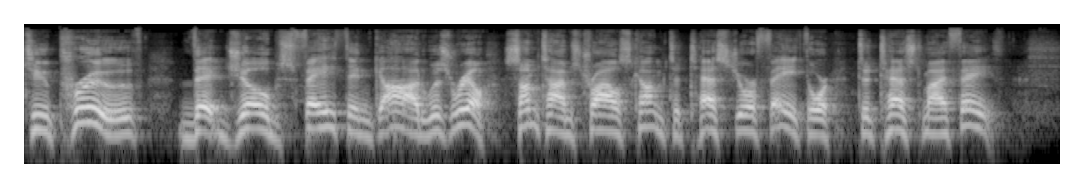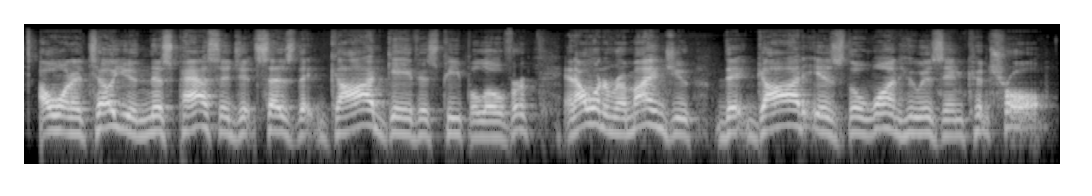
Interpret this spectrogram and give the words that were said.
to prove that Job's faith in God was real. Sometimes trials come to test your faith or to test my faith. I want to tell you in this passage, it says that God gave his people over. And I want to remind you that God is the one who is in control.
